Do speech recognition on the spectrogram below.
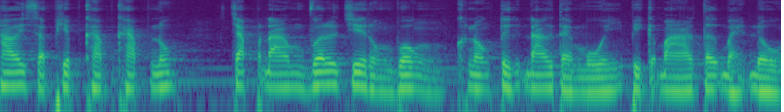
ហើយសភាពខាប់ខាប់នោះ ចាប់ផ្ដើមវិលជារង្វង់ក្នុងទិសដៅតែមួយពីក្បាលទៅបេះដូង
